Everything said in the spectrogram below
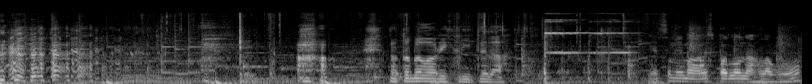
no to bylo rychlý teda. něco mi máme spadlo na hlavu.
